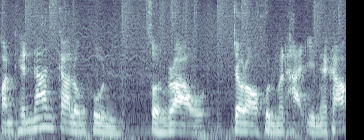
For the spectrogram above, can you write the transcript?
คอนเทนต์ด้านการลงทุน ส่วนเราจะรอคุณมาถ่ายอินนะครับ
